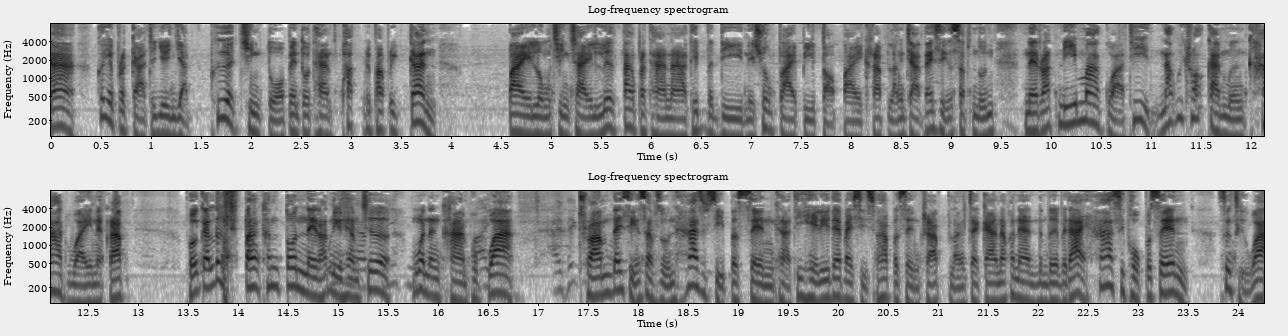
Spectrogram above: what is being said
นาก็ยังประกาศจะยืนหยัดเพื่อชิงตั๋วเป็นตัวแทนพรรคริพับลิกันไปลงชิงชัยเลือกตั้งประธานาธิบดีในช่วงปลายปีต่อไปครับ หลังจากได้เสียงสนับสนุนในรัฐนี้มากกว่าที่นักวิเคราะห์การเมืองคาดไว้นะครับ ผลการเลือกตั้งขั้นต้นในรัฐนิวแฮมป์เชอร์เมื่อวันอังคารพบว่า ทรัมป์ได้เสียงสนับสนุน 54%ขณะที่เฮลี่ได้ไป 45%ครับ หลังจากการนับคะแนนดำเนินไปได้ 56%ซึ่งถือว่า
